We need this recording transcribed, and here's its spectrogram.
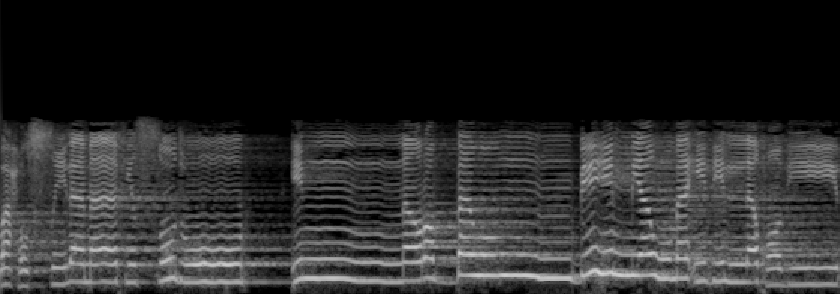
وحصل ما في الصدور. إن ربهم بهم يومئذ لخبير.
